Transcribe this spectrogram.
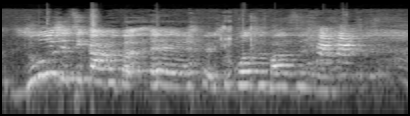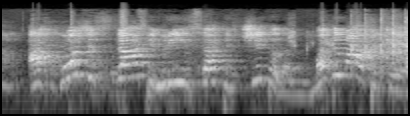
Дуже цікавий е, любов. А хоче стати, мріє стати вчителем математики.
